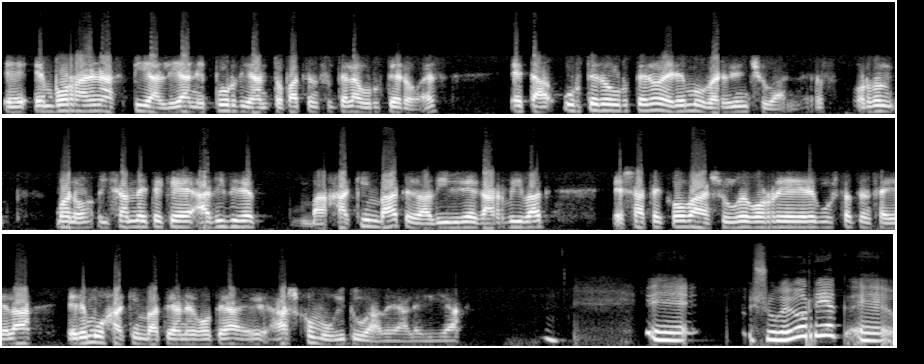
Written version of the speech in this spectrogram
e, enborraren azpialdian, ipurdian topatzen zutela urtero, ez? Eta urtero urtero eremu berdintxuan, ez? Orduan, bueno, izan daiteke adibide ba, jakin bat edo adibide garbi bat esateko ba suge gorri ere gustatzen zaiela eremu jakin batean egotea e, asko mugitu gabe alegia. E, suge gorriak e,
